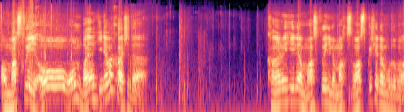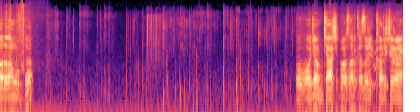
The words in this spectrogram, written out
O Mask'ı ooo oğlum bayağı hile var karşıda. Kanarya hile, Mask da hile. Mask bir şeyden vurdu bunu aradan vurdu. Oh hocam çarşı pazar kazar, karışır ha.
